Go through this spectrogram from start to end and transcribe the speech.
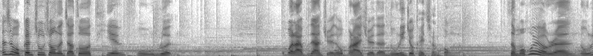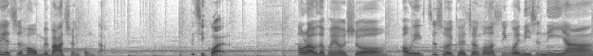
但是我更注重的叫做天赋论。我本来不这样觉得，我本来觉得努力就可以成功了，怎么会有人努力了之后没办法成功的？太奇怪了。后来我的朋友说：“哦，你之所以可以成功，那是因为你是你呀，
